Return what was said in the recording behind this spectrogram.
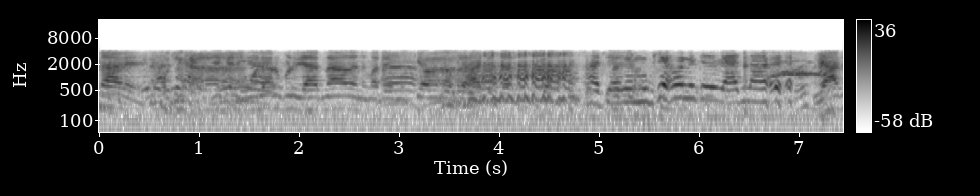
ના રે વ્યાજ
